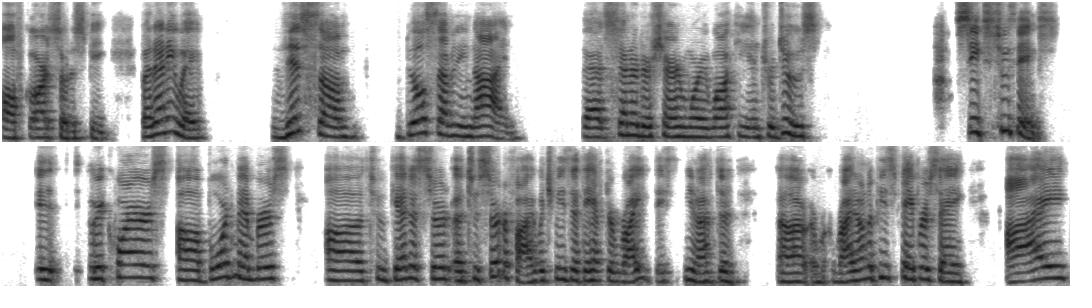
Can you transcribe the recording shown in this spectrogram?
off guard, so to speak. But anyway, this um, Bill 79 that Senator Sharon Moriwaki introduced seeks two things. It requires uh, board members uh, to get a cert uh, to certify, which means that they have to write. They you know have to uh, write on a piece of paper saying, "I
